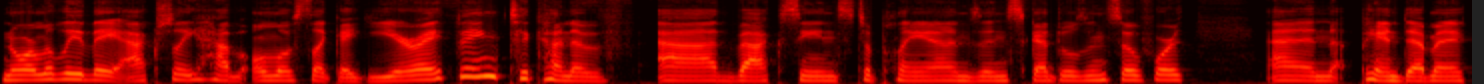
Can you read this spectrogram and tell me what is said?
Normally, they actually have almost like a year, I think, to kind of add vaccines to plans and schedules and so forth. And pandemic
